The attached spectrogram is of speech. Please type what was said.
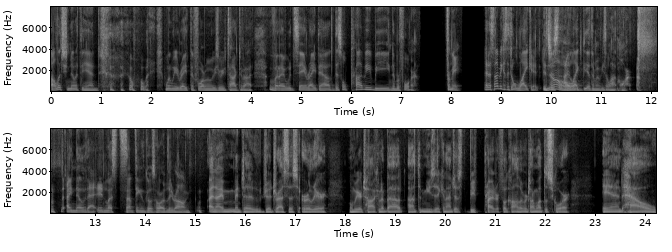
i'll let you know at the end when we rate the four movies we talked about. But i would say right now this will probably be number four for me. And it's not because i don't like it. It's just No. i like the other movies a lot more. I know that unless something goes horribly wrong. And I meant to address this earlier when we were talking about uh, the music, and not just be, prior to Phil Collins, we were talking about the score and how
